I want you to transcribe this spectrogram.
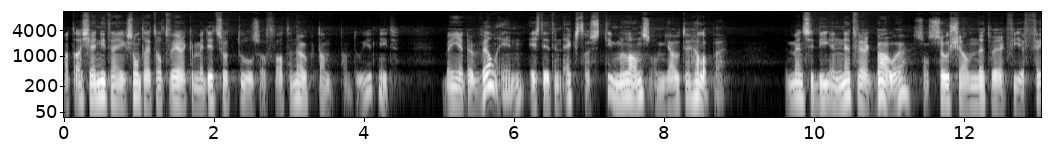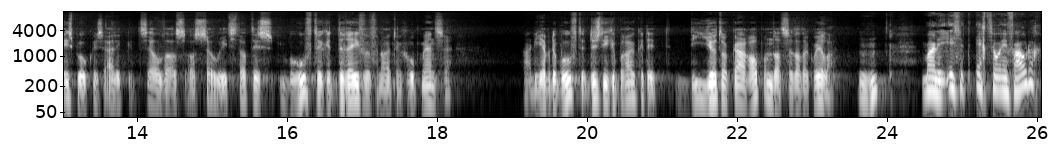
Want als jij niet aan je gezondheid wilt werken met dit soort tools of wat dan ook, dan, dan doe je het niet. Ben je er wel in, is dit een extra stimulans om jou te helpen. De mensen die een netwerk bouwen, zo'n sociaal netwerk via Facebook, is eigenlijk hetzelfde als, als zoiets. Dat is behoefte gedreven vanuit een groep mensen. Nou, die hebben de behoefte, dus die gebruiken dit. Die jut elkaar op omdat ze dat ook willen. Marley, is het echt zo eenvoudig?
